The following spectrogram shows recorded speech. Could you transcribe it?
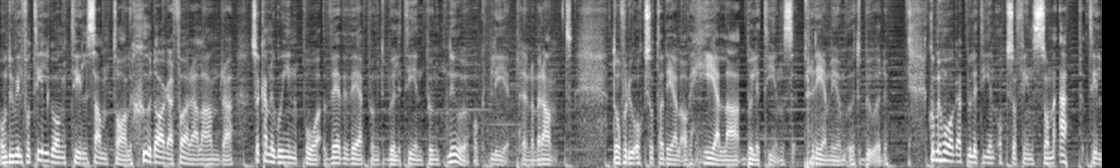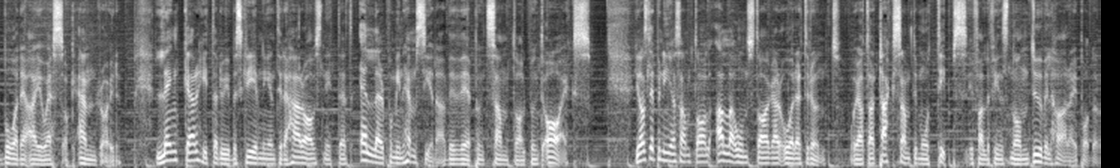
Om du vill få tillgång till samtal sju dagar före alla andra så kan du gå in på www.bulletin.nu och bli prenumerant. Då får du också ta del av hela Bulletins premiumutbud. Kom ihåg att Bulletin också finns som app till både iOS och Android. Länkar hittar du i beskrivningen till det här avsnittet eller på min hemsida www.samtal.ax. Jag släpper nya samtal alla onsdagar året runt och jag tar tacksamt emot tips ifall det finns någon du vill höra i podden.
